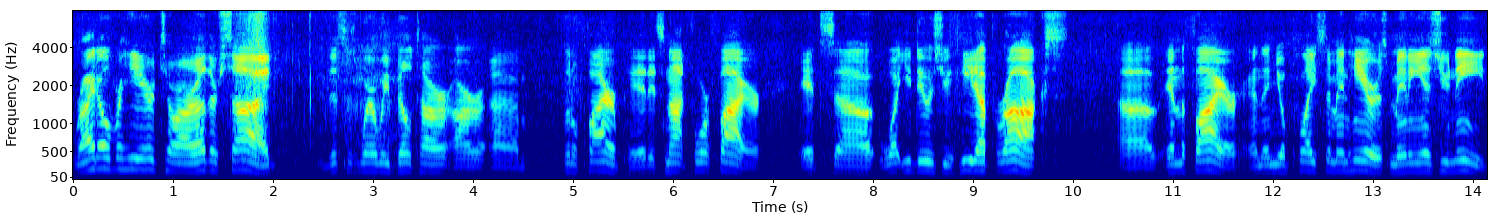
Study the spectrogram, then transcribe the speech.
Right over here to our other side, this is where we built our, our um, little fire pit. It's not for fire. It's uh, what you do is you heat up rocks uh, in the fire and then you'll place them in here as many as you need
